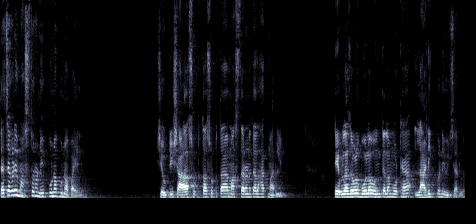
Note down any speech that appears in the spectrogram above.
त्याच्याकडे मास्तराने पुन्हा पुन्हा पाहिलं. शेवटी शाळा सुटता सुटता मास्तराने त्याला हाक मारली. टेबलाजवळ बोलावून त्याला मोठ्या लाडीकपणे विचारलं.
